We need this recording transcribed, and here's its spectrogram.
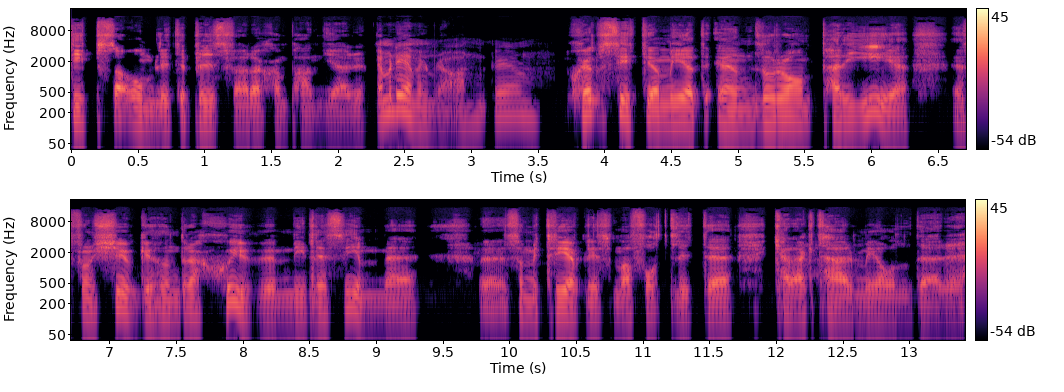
tipsa om lite prisvärda champagner. Ja, men det är väl bra. Det... Själv sitter jag med en Laurent Perrier eh, från 2007, Millesim, eh, som är trevlig, som har fått lite karaktär med ålder.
